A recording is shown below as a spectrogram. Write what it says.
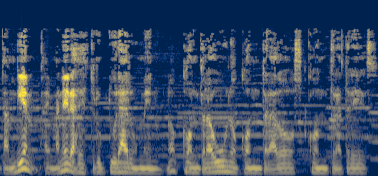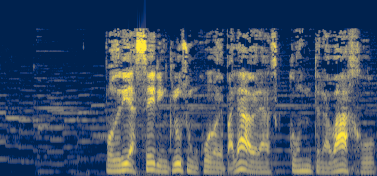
También hay maneras de estructurar un menú, ¿no? Contra uno, contra dos, contra tres. Podría ser incluso un juego de palabras, contrabajo.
